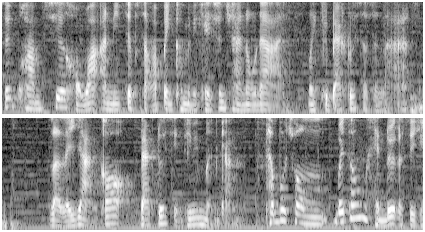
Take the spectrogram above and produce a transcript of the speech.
ซึ่งความเชื่อของว่าอันนี้จะสามารถเป็น communication channel ได้ มันคือแบ็กด้วยศาสนา หลายๆอย่างก็แบ็กด้วยสิ่งที่ไม่เหมือนกัน ท่านผู้ชมไม่ต้องเห็นด้วยกับ CK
